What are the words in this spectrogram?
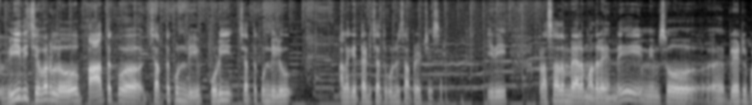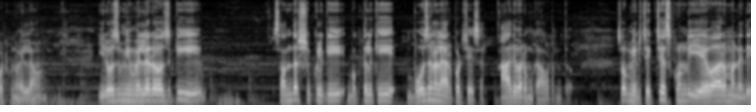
వీధి చివరిలో పాత కు- చెత్త పొడి చెత్త కుండీలు అలాగే తడి చెత్త కుండీలు సపరేట్ చేశారు. ఇది ప్రసాదం వేళ మొదలైంది. మేము సో ప్లేట్లు పట్టుకుని వెళ్ళాము ఈరోజు మేము వెళ్ళే రోజుకి సందర్శకులకి భక్తులకి భోజనాలు ఏర్పాటు చేశారు ఆదివారం కావడంతో. సో మీరు చెక్ చేసుకోండి ఏ వారం అనేది.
